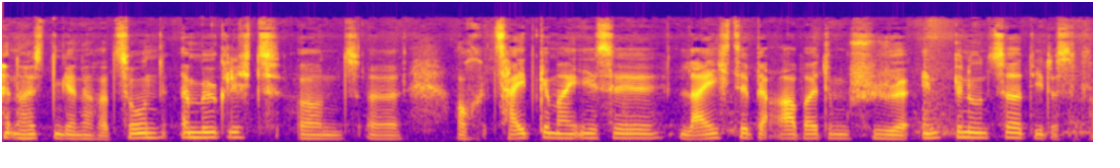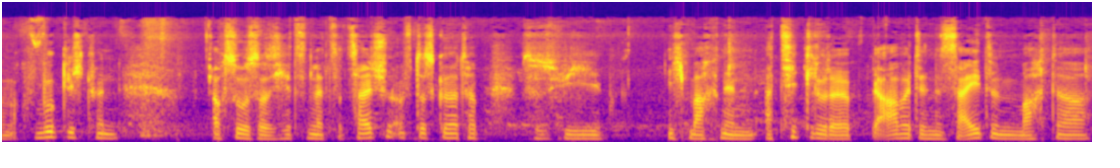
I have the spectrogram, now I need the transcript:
der, neuesten Generation ermöglicht und äh, auch zeitgemäße, leichte Bearbeitung für Endbenutzer, die das dann auch wirklich können. Auch so, was ich jetzt in letzter Zeit schon öfters gehört habe, so wie ich mache einen Artikel oder bearbeite eine Seite und mache da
